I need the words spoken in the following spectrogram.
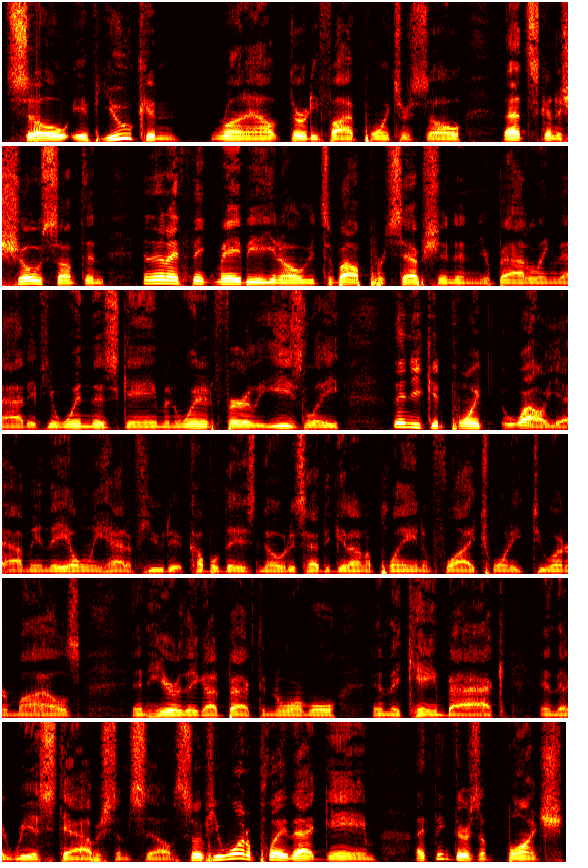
So if you can run out 35 points or so. That's going to show something. And then I think maybe, you know, it's about perception and you're battling that. If you win this game and win it fairly easily, then you could point well, yeah, I mean, they only had a few, a couple days notice, had to get on a plane and fly 2,200 miles. And here they got back to normal and they came back and they reestablished themselves. So if you want to play that game, I think there's a bunch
